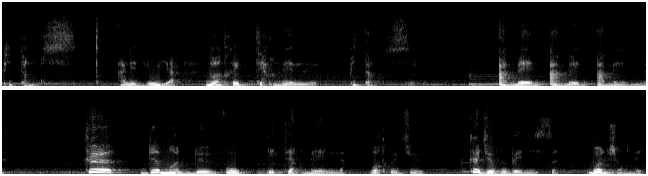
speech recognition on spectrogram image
pitance. Alléluia, notre éternelle pitance. Amen, amen, amen. Que demande de vous l'Éternel, votre Dieu? Que Dieu vous bénisse. Bonne journée.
